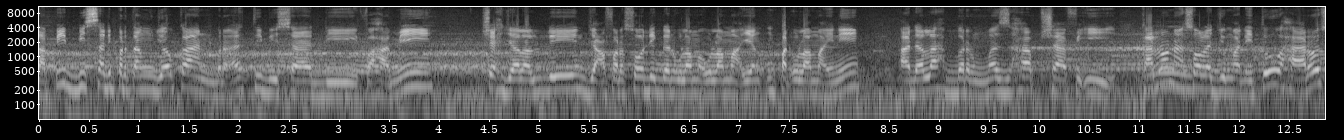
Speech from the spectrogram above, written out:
tapi bisa dipertanggungjawabkan. Berarti bisa difahami Syekh Jalaluddin, Ja'far Sodik dan ulama-ulama yang empat ulama ini adalah bermazhab Syafi'i. Karena nak sholat Jumat itu harus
